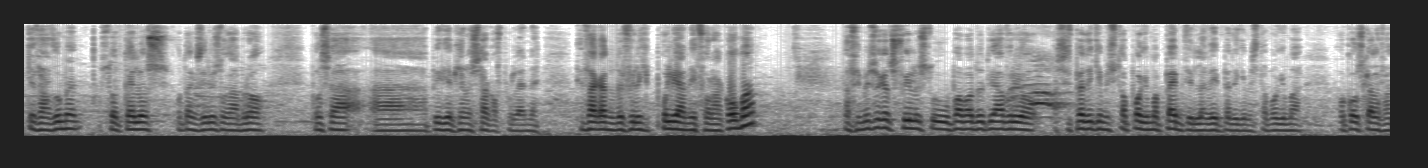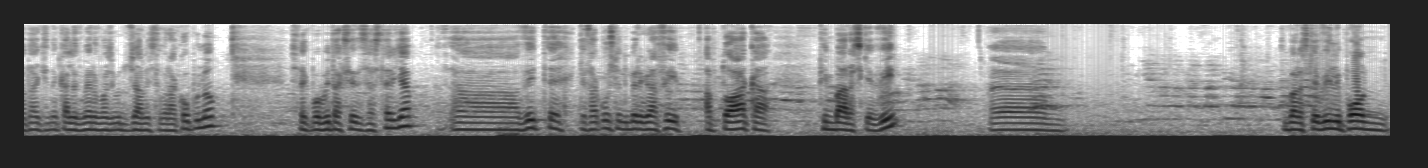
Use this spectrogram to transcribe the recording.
και θα δούμε στο τέλος όταν ξυρίσει το γαμπρό πόσα πίδια πιάνει ο Σάκοφ που λένε. Τι θα κάνει το φίλο, έχει πολύ ανήφορο ακόμα. Να θυμίσω για τους φίλους του Πάπαντο ότι αύριο στις 5.30 το απόγευμα, Πέμπτη δηλαδή 5.30 το απόγευμα, ο Κώσος Καλαφατάκης είναι καλεσμένος μαζί με τον Τζάνι Σταυρακόπουλο στην εκπομπή Ταξίδι στα Αστέρια. Θα δείτε και θα ακούσετε την περιγραφή από το ΑΚΑ την Παρασκευή. Ε, την Παρασκευή λοιπόν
